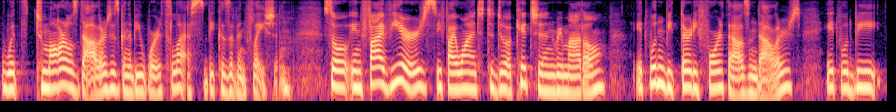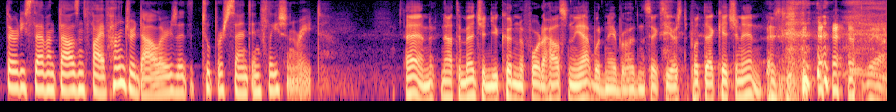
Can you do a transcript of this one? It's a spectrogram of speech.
with tomorrow's dollars is going to be worth less because of inflation so in five years if i wanted to do a kitchen remodel it wouldn't be $34000 it would be $37500 at a 2% inflation rate And not to mention, you couldn't afford a house in the Atwood neighborhood in six years to put that kitchen in. Yeah.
